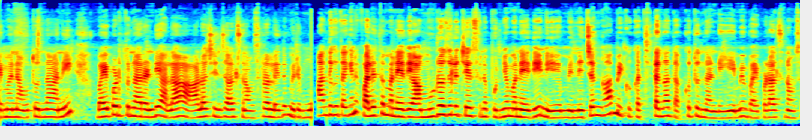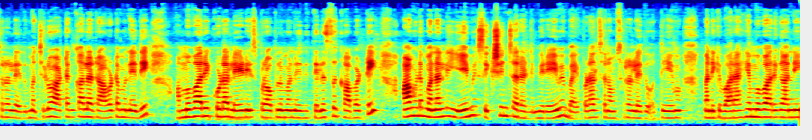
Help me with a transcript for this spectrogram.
ఏమైనా అవుతుందా అని భయపడుతున్నారు. భయపడుతున్నారండి అలా ఆలోచించాల్సిన అవసరం లేదు. మీరు అందుకు తగిన ఫలితం అనేది ఆ మూడు రోజులు చేసిన పుణ్యం అనేది నిజంగా మీకు ఖచ్చితంగా దక్కుతుందండి. ఏమీ భయపడాల్సిన అవసరం లేదు. మధ్యలో ఆటంకాలు రావడం అనేది అమ్మవారికి కూడా లేడీస్ ప్రాబ్లం అనేది తెలుసు కాబట్టి ఆవిడ మనల్ని ఏమీ శిక్షించారండి. మీరు ఏమీ భయపడాల్సిన అవసరం లేదు. దేవ మనకి వరాహి అమ్మవారు కానీ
